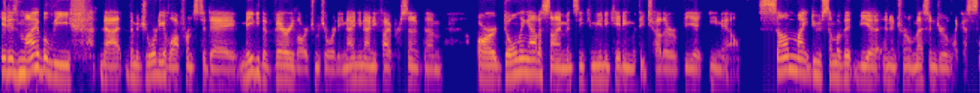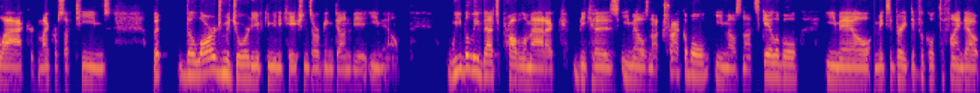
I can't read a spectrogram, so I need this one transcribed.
It is my belief that the majority of law firms today, maybe the very large majority, 90 95% of them, are doling out assignments and communicating with each other via email. Some might do some of it via an internal messenger like a Slack or Microsoft Teams, but the large majority of communications are being done via email. We believe that's problematic because email is not trackable, email is not scalable, email makes it very difficult to find out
